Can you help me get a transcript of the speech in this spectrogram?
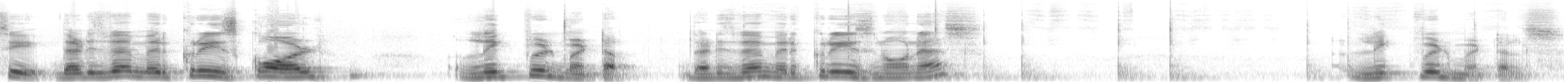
See, that is why mercury is called liquid metal. That is why mercury is known as liquid metals.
